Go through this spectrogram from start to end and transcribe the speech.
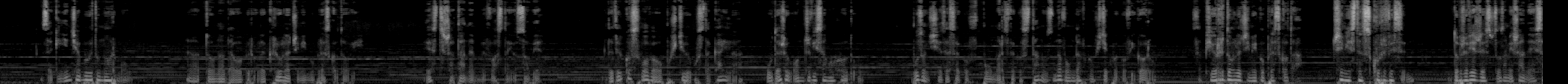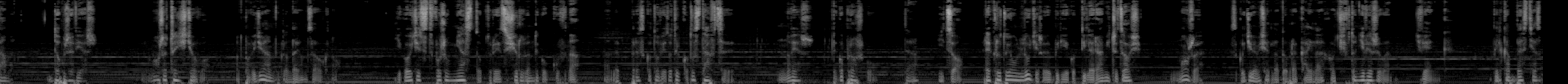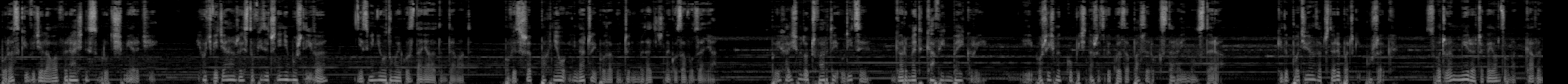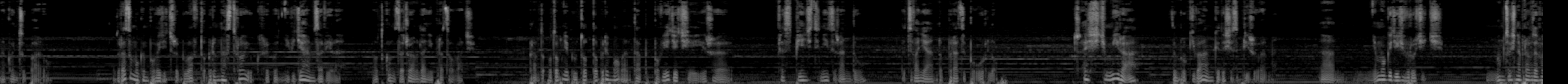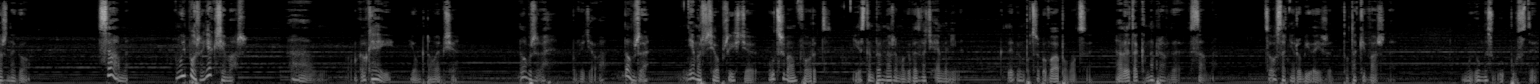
Zaginięcia były tu normą. A to nadałoby rolę króla Jimmy'emu Prescottowi. Jest szatanem we własnej osobie. Gdy tylko słowa opuściły usta Kyla, uderzył on drzwi samochodu, budząc się ze swego wpół martwego stanu z nową dawką wściekłego wigoru. Zapierdolę Jimmy'ego Prescotta. Czym jest ten skurwysyn? Dobrze wiesz, że jest w to zamieszany, sam. Dobrze wiesz. Może częściowo, odpowiedziałem wyglądając za okno. Jego ojciec stworzył miasto, które jest źródłem tego gówna, ale Prescottowie to tylko dostawcy. No wiesz, tego proszku. Ta? I co? Rekrutują ludzi, żeby byli jego dealerami czy coś? Może. Zgodziłem się dla dobra Kyla, choć w to nie wierzyłem. Dźwięk. Wielka bestia z boraski wydzielała wyraźny smród śmierci. I choć wiedziałem, że jest to fizycznie niemożliwe, nie zmieniło to mojego zdania na ten temat. Powietrze pachniało inaczej po zakończeniu metalicznego zawodzenia. Pojechaliśmy do czwartej ulicy Gourmet Caffeine Bakery i poszliśmy kupić nasze zwykłe zapasy Rockstara i Monstera. Kiedy płaciłem za cztery paczki puszek, zobaczyłem Mirę czekającą na kawę na końcu baru. Od razu mogłem powiedzieć, że była w dobrym nastroju, którego nie widziałem za wiele, odkąd zacząłem dla niej pracować. Prawdopodobnie był to dobry moment, aby powiedzieć jej, że przez pięć dni z rzędu wydzwaniałem do pracy po urlop. Cześć, Mira! Wybrukiwałem, kiedy się zbliżyłem. A, nie mogę dziś wrócić. Mam coś naprawdę ważnego. Sam! Mój Boże, jak się masz? Okej, okay, jąknąłem się. Dobrze, powiedziała. Dobrze. Nie martw się o przyjście. Utrzymam fort. Jestem pewna, że mogę wezwać Emmeline, gdybym potrzebowała pomocy. Ale tak naprawdę sam. Co ostatnio robiłeś, że to takie ważne? Mój umysł był pusty.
